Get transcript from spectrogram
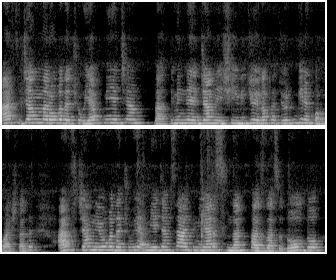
Artık canlıları o kadar çok yapmayacağım. Bak deminden canlı şey videoyu kapatıyorum. Yine konu başladı. Artık canlıyı o kadar çok yapmayacağım. Saatimin yarısından fazlası doldu.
